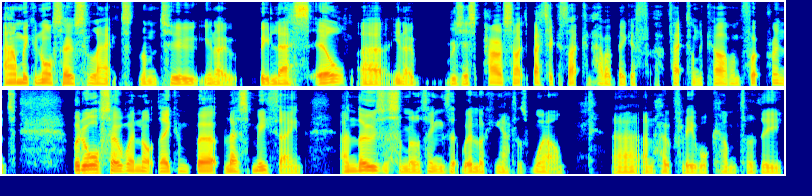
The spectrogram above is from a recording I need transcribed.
and we can also select them to you know be less ill, uh, you know resist parasites better because that can have a big effect on the carbon footprint, but also whether or not they can burp less methane, and those are some of the things that we're looking at as well, uh, and hopefully will come to the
